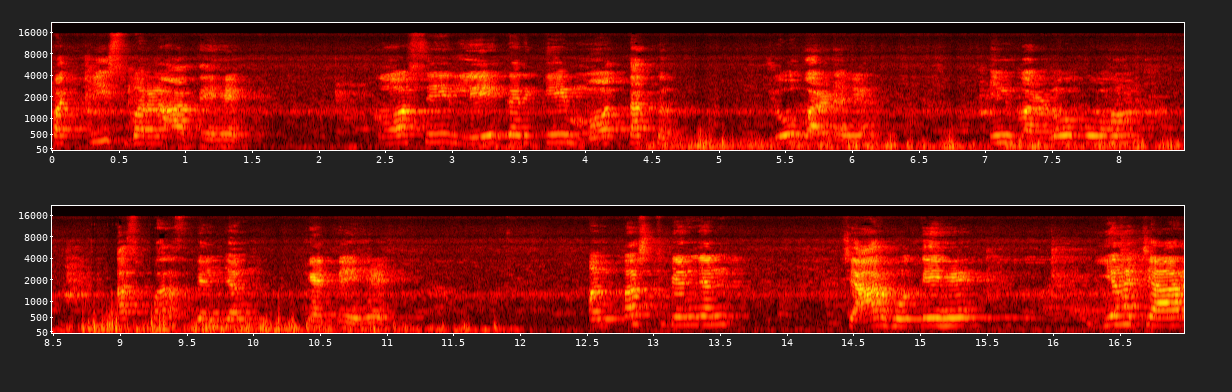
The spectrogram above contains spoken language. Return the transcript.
25 वर्ण आते हैं। क से लेकर के म तक जो वर्ण हैं, इन वर्णों को हम स्पर्श व्यंजन कहते हैं। अंतस्थ व्यंजन चार होते हैं। यह चार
